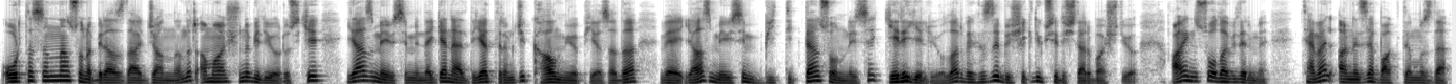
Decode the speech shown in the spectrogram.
ortasından sonra biraz daha canlanır ama şunu biliyoruz ki yaz mevsiminde genelde yatırımcı kalmıyor piyasada ve yaz mevsim bittikten sonra ise geri geliyorlar ve hızlı bir şekilde yükselişler başlıyor. Aynısı olabilir mi? Temel analize baktığımızda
